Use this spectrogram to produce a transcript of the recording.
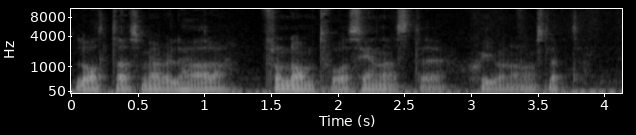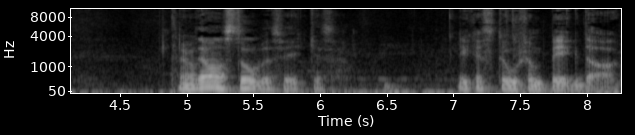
låtar som jag ville höra. Från de två senaste skivorna de släppte. Det var en stor besvikelse. Lika stor som Big Dog.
